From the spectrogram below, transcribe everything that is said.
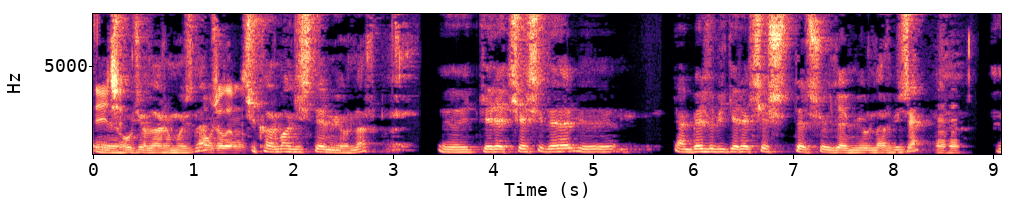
e, hocalarımızla. Hocalarınız. Çıkarmak istemiyorlar. E, gerekçesi de e, yani belli bir gerekçe de söylemiyorlar bize. Hı hı. E,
